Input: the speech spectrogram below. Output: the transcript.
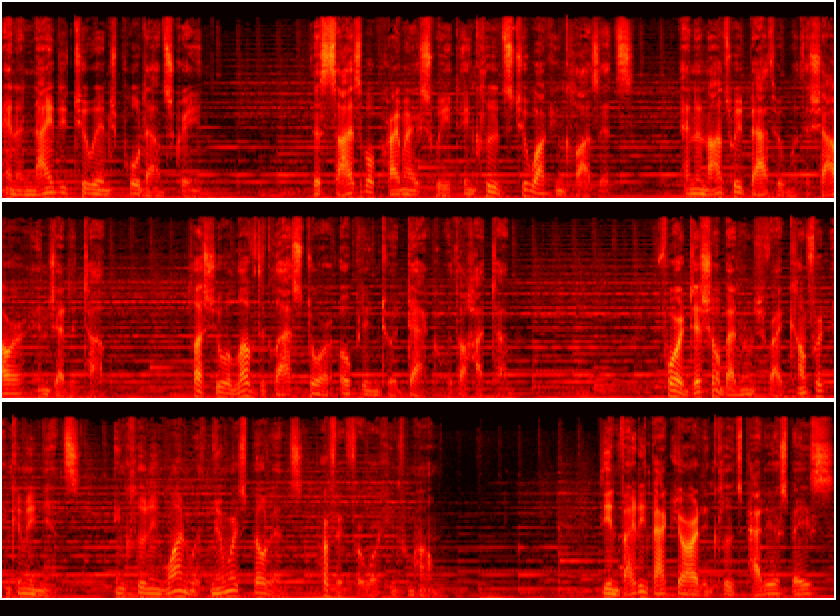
and a 92-inch pull-down screen. This sizable primary suite includes two walk-in closets and an ensuite bathroom with a shower and jetted tub. Plus, you will love the glass door opening to a deck with a hot tub. Four additional bedrooms provide comfort and convenience, including one with numerous built-ins, perfect for working from home. The inviting backyard includes patio space,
